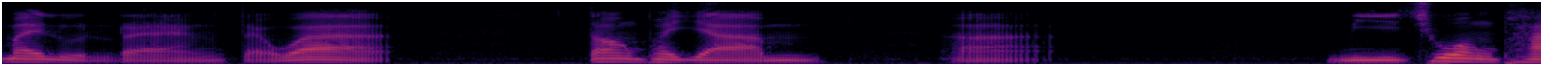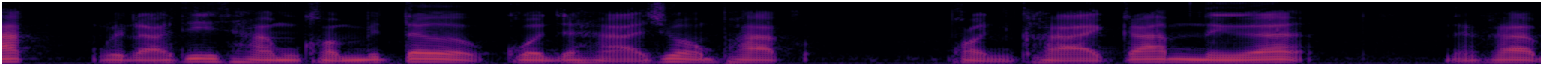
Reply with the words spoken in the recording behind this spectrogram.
ไม่รุนแรง แต่ว่าต้องพยายามมีช่วงพัก เวลาที่ทำคอมพิวเตอร์ควรจะหาช่วงพัก ผ่อนคลายกล้ามเนื้อนะครับ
